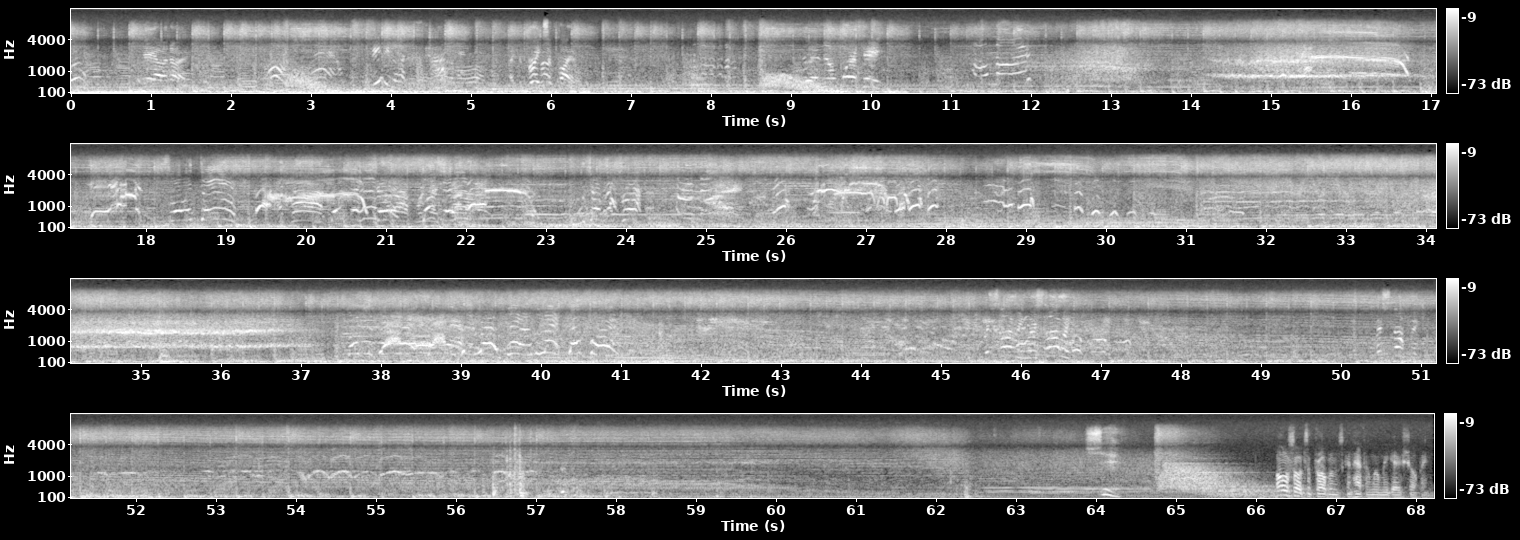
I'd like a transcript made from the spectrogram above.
Yeah, I know. Oh, wow. Really like this car. Like the brakes have failed. Shit. All sorts of problems can happen when we go shopping.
